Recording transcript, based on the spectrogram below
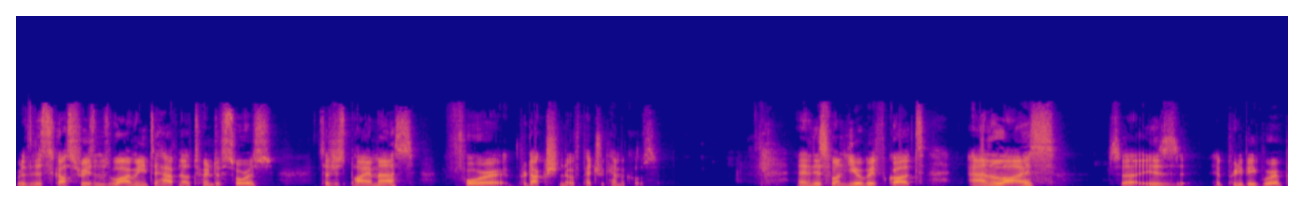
were the discussed reasons why we need to have an alternative source, such as biomass, for production of petrochemicals. And this one here, we've got analyze, so that is a pretty big verb.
